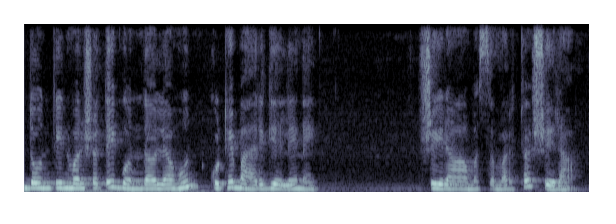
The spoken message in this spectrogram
दोन तीन वर्ष ते गोंदवल्याहून कुठे बाहेर गेले नाहीत. श्रीराम समर्थ श्रीराम.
